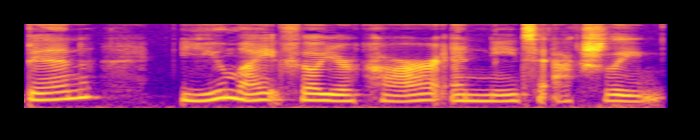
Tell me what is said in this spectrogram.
bin, you might fill your car and need to actually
